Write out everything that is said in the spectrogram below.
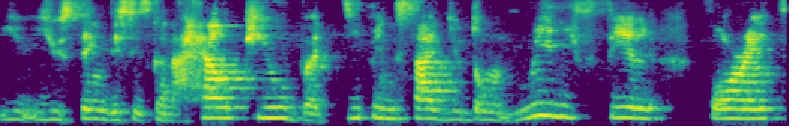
you, you think this is going to help you but deep inside you don't really feel for it.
